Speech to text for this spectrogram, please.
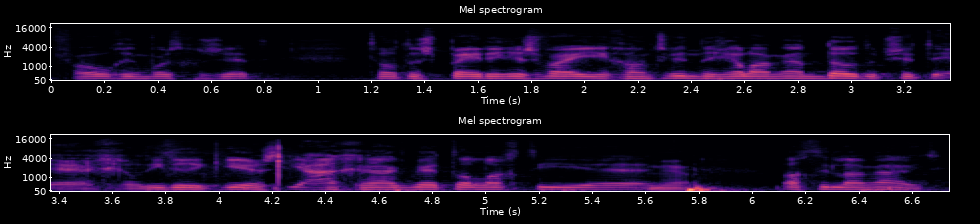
verhoging wordt gezet. Terwijl het een speler is waar je gewoon twintig jaar lang aan dood op zit te ergeren. Want iedere keer als hij aangeraakt werd, dan lag hij, ja. lag hij lang uit.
